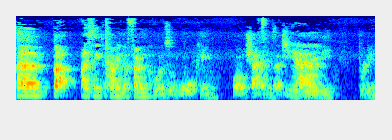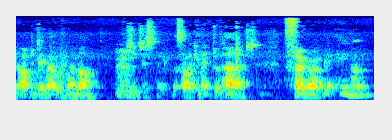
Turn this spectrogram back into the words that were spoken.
Um, but I think having a phone call and sort of walking while chatting is actually Yeah. really brilliant. I've been doing that with my mum. Mm. Actually, just that's how I connect with her. Just phone her up, like, "Hey, mum,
